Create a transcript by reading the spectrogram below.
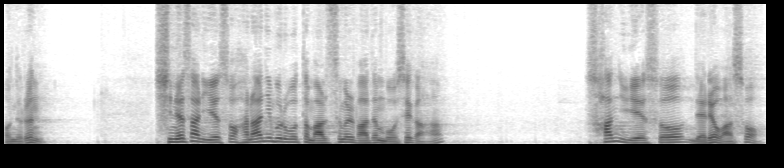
오늘은 시내산 위에서 하나님으로부터 말씀을 받은 모세가 산 위에서 내려와서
